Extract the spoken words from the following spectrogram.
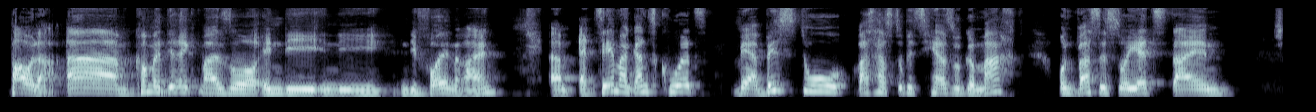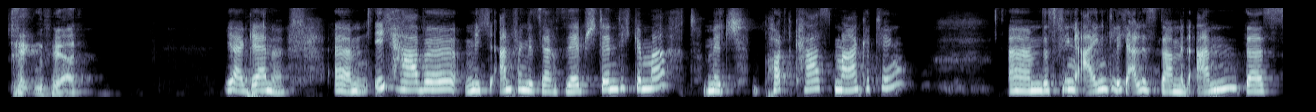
Paula, ähm, kommen wir direkt mal so in die, in die, in die Vollen rein. Ähm, erzähl mal ganz kurz, wer bist du? Was hast du bisher so gemacht? Und was ist so jetzt dein Streckenpferd? Ja, gerne. Ähm, ich habe mich Anfang des Jahres selbstständig gemacht mit Podcast-Marketing. Ähm, das fing eigentlich alles damit an, dass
